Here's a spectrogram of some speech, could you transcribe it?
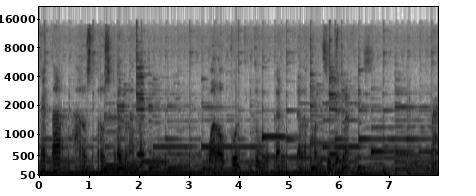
Peta harus terus kita gunakan. Walaupun itu bukan dalam kondisi geografis. Nah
